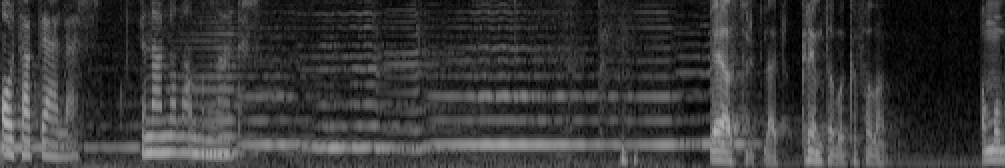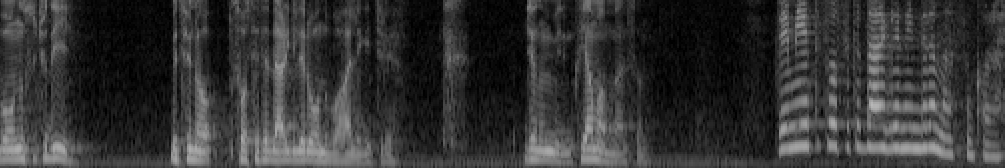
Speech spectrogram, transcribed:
ortak değerler. Önemli olan bunlardır. Beyaz Türkler, krem tabaka falan. Ama bu onun suçu değil. Bütün o sosyete dergileri onu bu hale getiriyor. Canım benim, kıyamam ben sana. Cemiyeti sosyete dergilerine indiremezsin Koray.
